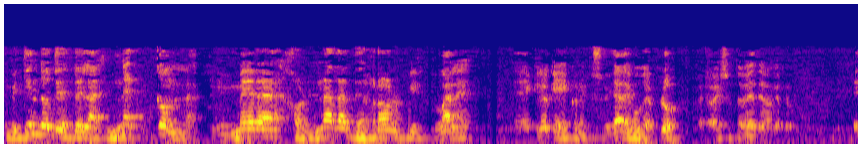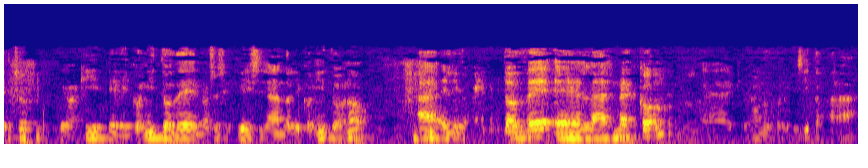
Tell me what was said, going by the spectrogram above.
emitiendo desde las NetCon, las primeras jornadas de rol virtuales, eh, creo que con exclusividad de Google Plus, pero eso todavía tengo que preguntar. De hecho, tengo aquí el iconito de, no sé si estoy señalando el iconito o no, ah, el iconito de eh, las NetCon, eh, que son los requisitos para,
